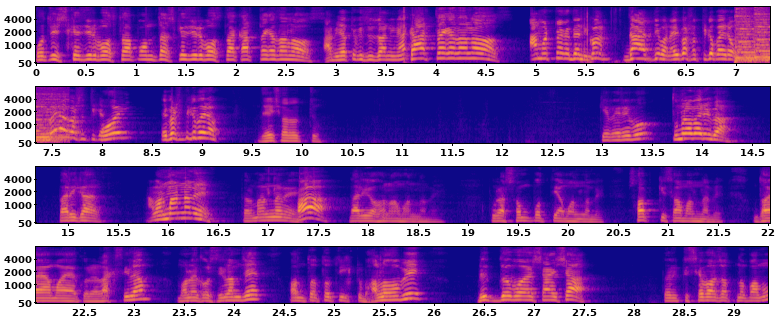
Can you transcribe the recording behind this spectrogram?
পঁচিশ কেজির বস্তা পঞ্চাশ কেজির বস্তা কার টাকা জানোস? আমি এত কিছু জানি না। কার টাকা জানোস? আমার টাকা দেনি গায়ে দিবা না এই বাসার থেকে বাইরে বাইরে বাসার থেকে। ওই? এই বাসার থেকে বাইরে দেই শরৎ টু কে বেরেবো তোমরা বাড়িবা বাড়ি কার? আমার মার নামে। তোর মার নামে? হ্যাঁ। বাড়ি এখন আমার নামে। পুরা সম্পত্তি আমার নামে। সব কিছু আমার নামে। দয়া মায়া করে রাখছিলাম। মনে করছিলাম যে অন্তত তুই একটু ভালো হবে। বৃদ্ধ বয়স আয়সা তোর একটু সেবা যত্ন পামু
